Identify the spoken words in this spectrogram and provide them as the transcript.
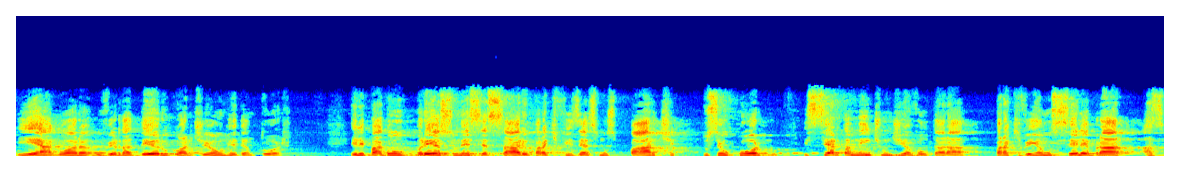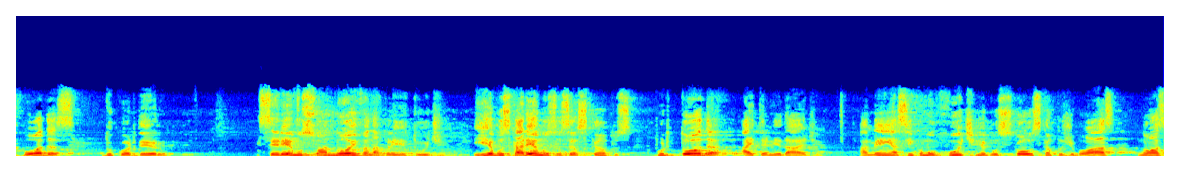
e é agora o verdadeiro guardião redentor. Ele pagou o preço necessário para que fizéssemos parte do seu corpo e certamente um dia voltará para que venhamos celebrar as bodas do Cordeiro. Seremos sua noiva na plenitude e rebuscaremos os seus campos por toda a eternidade. Amém. Assim como Ruth rebuscou os campos de Boaz, nós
